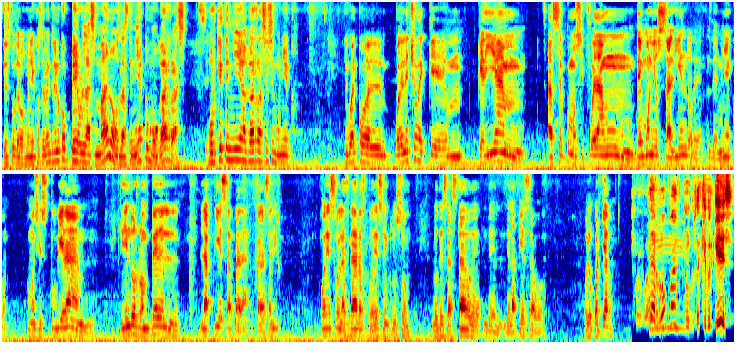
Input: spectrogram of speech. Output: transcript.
de esto de los muñecos de ventríloco, pero las manos las tenía como garras. ¿Por qué tenía garras ese muñeco? Igual por el, por el hecho de que mm, querían hacer como si fuera un demonio saliendo del muñeco, como si estuviera mm, queriendo romper el, la pieza para, para salir. por eso las garras, por eso incluso lo desgastado de, de- de la pieza o, o lo cuarteado. ¿La ropa? No, pues hay que ver qué es.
